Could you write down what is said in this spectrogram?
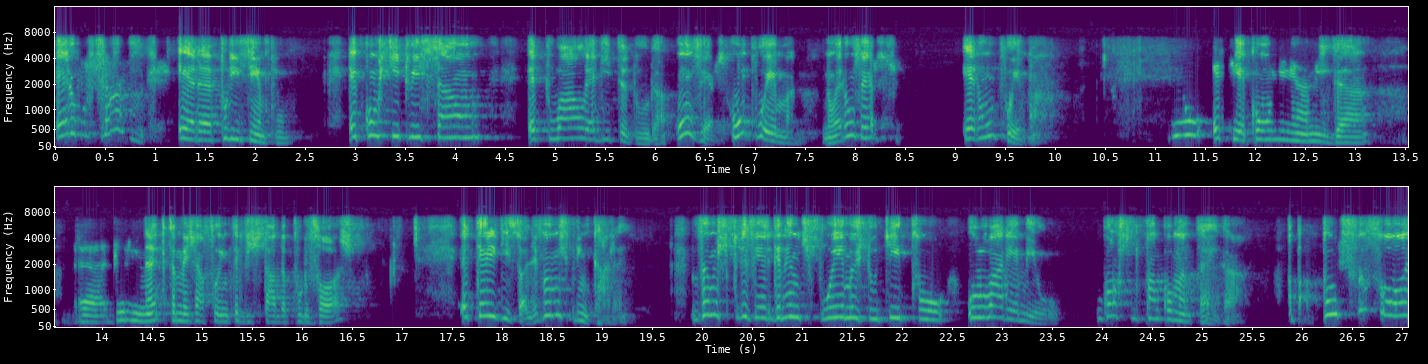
Era uma frase. Era, por exemplo, a Constituição atual é ditadura. Um verso, um poema. Não era um verso, era um poema. Eu até com a minha amiga uh, Dorina, que também já foi entrevistada por vós, até lhe disse, olha, vamos brincar. Vamos escrever grandes poemas do tipo O luar é meu, gosto de pão com manteiga. Opa, por favor,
